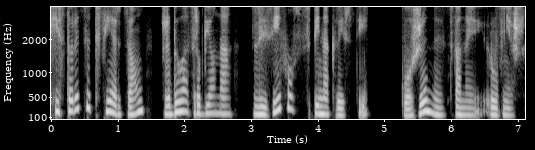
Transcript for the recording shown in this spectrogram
Historycy twierdzą, że była zrobiona z Sisyphus spina Christi, głożyny zwanej również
